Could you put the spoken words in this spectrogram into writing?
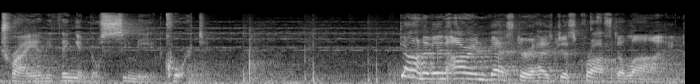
Try anything and you'll see me in court. Donovan, our investor has just crossed a line.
